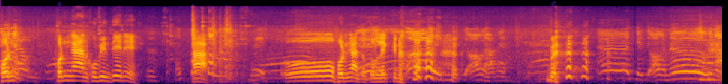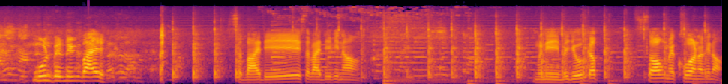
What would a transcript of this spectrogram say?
ผลผลงานครูวินที่นี่ อะ นี่โอ้ผลงานตัวต้นเล็กกินเอ้ยเขียนจะออกแล้วเนี่ยเออเขียนจะออกกันเด้อพี่น้องเลยเนาะมุนเป็นหนึ่งใบ สบายดีสบายดีพี่น้องมื้อนี้มาอยู่กับซองแม่ครัวนะพี่น้อง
